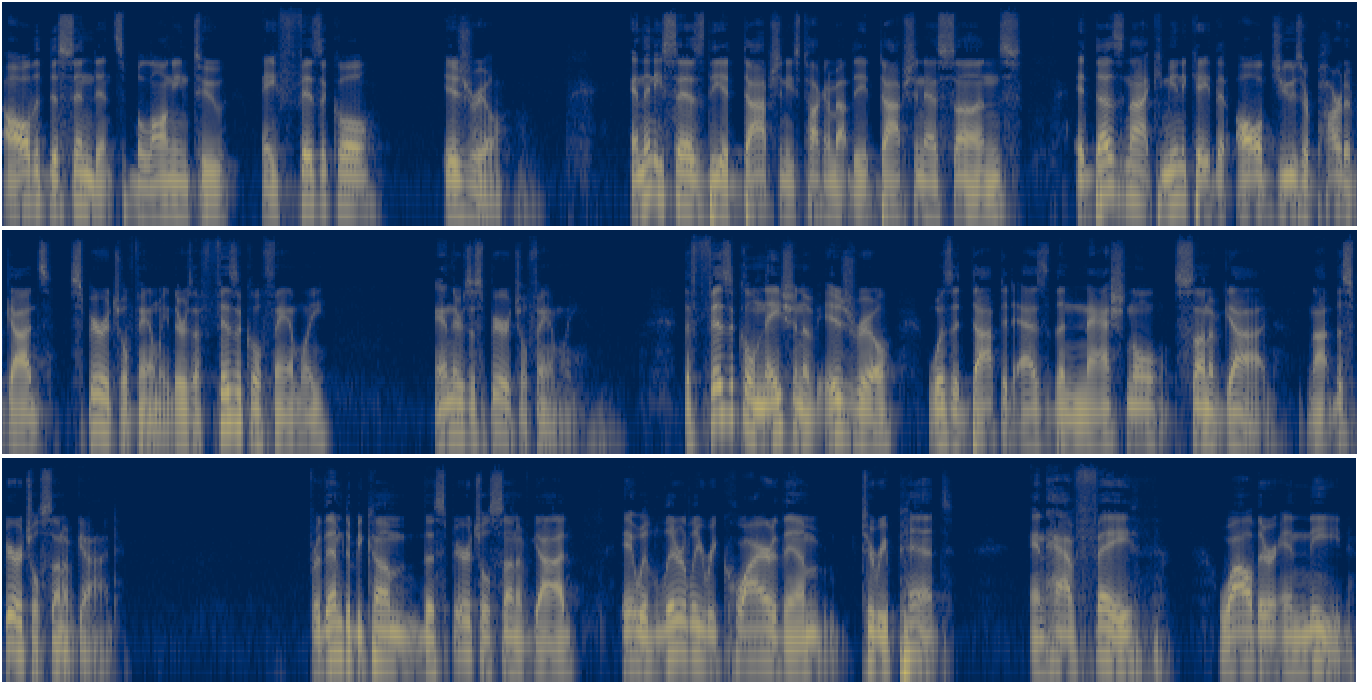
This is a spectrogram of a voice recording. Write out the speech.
All the descendants belonging to a physical Israel. And then he says the adoption, he's talking about the adoption as sons. It does not communicate that all Jews are part of God's spiritual family. There's a physical family and there's a spiritual family. The physical nation of Israel was adopted as the national son of God, not the spiritual son of God. For them to become the spiritual son of God, it would literally require them to repent and have faith while they're in need,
